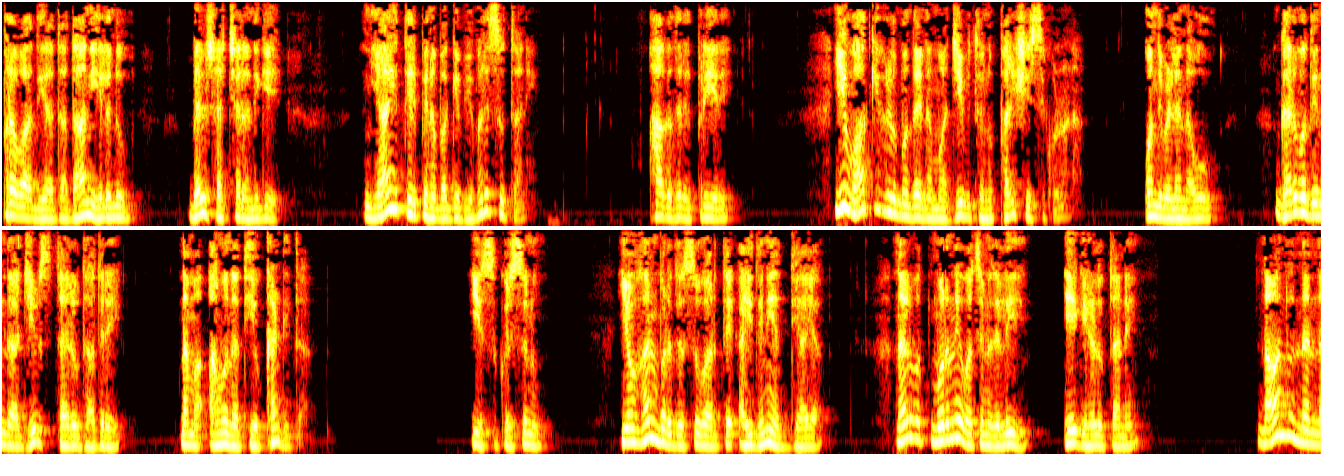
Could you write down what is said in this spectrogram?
ಪ್ರವಾದಿಯಾದ ದಾನಿಯಲನು ಬೆಲ್ಶಚ್ಚರನಿಗೆ ನ್ಯಾಯ ತೀರ್ಪಿನ ಬಗ್ಗೆ ವಿವರಿಸುತ್ತಾನೆ. ಹಾಗಾದರೆ ಪ್ರಿಯರೇ ಈ ವಾಕ್ಯಗಳ ಮುಂದೆ ನಮ್ಮ ಜೀವಿತವನ್ನು ಪರೀಕ್ಷಿಸಿಕೊಳ್ಳೋಣ. ಒಂದು ವೇಳೆ ನಾವು ಗರ್ವದಿಂದ ಜೀವಿಸುತ್ತಾ ಇರುವುದಾದರೆ ನಮ್ಮ ಅವನತಿಯು ಖಂಡಿತ. ಯೇಸು ಕ್ರಿಸ್ತನು ಯೋಹಾನ್ ಬರೆದ ಸುವಾರ್ತೆ ಐದನೇ ಅಧ್ಯಾಯ ನಲವತ್ಮೂರನೇ ವಚನದಲ್ಲಿ ಹೀಗೆ ಹೇಳುತ್ತಾನೆ, ನಾನು ನನ್ನ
